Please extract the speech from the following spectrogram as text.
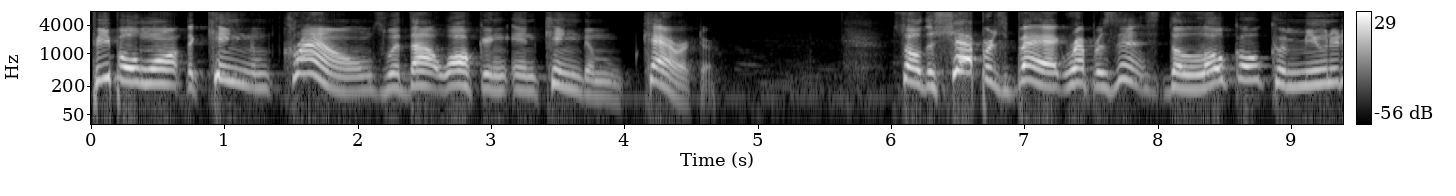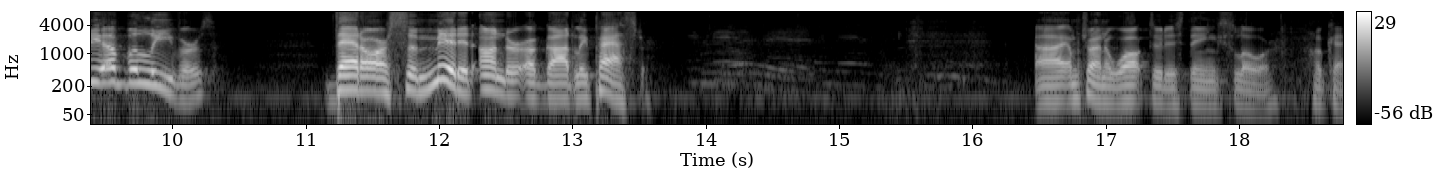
People want the kingdom crowns without walking in kingdom character. So the shepherd's bag represents the local community of believers that are submitted under a godly pastor. Uh, I'm trying to walk through this thing slower. Okay.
